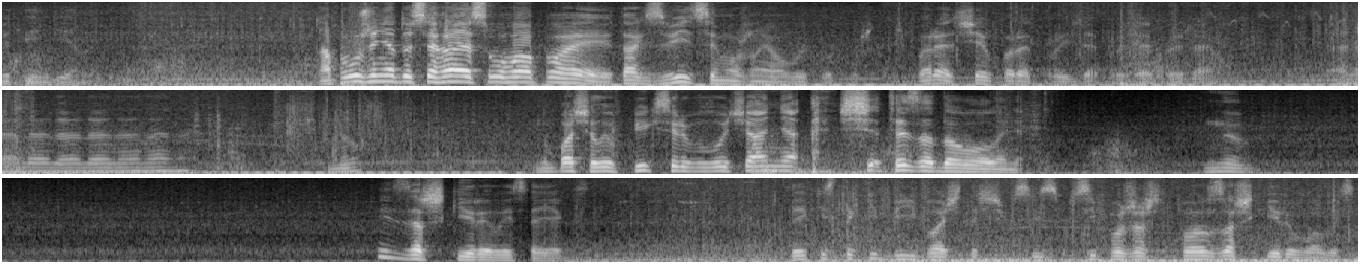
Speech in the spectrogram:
від Індіяни. Напруження досягає свого апогею. Так, звідси можна його викликати. Вперед, ще вперед, проїжджай, проїжджай, проїжджай. Ну. Ну, бачили в піксель влучання, ще те задоволення. Ну. І зашкірилися як. Це якийсь такий бій, бачите, що всі, всі пожаш, позашкірювалися.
